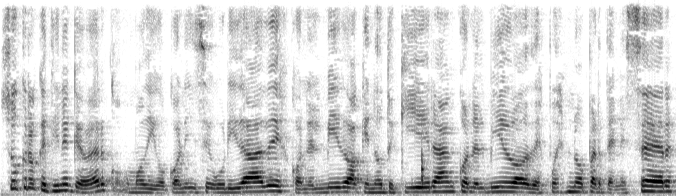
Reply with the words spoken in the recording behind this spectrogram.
Yo creo que tiene que ver, como digo, con inseguridades, con el miedo a que no te quieran, con el miedo a después no pertenecer,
